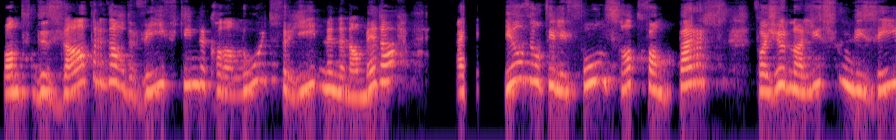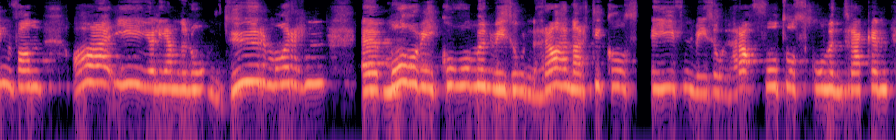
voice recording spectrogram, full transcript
Want de zaterdag, de 15e, ik ga dat nooit vergeten, in de namiddag, ik heel veel telefoons had van pers, van journalisten die zeiden van ah, jullie hebben een open deur morgen, Eh, mogen wij komen? Wij zouden graag een artikel schrijven, wij zouden graag foto's komen trekken.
